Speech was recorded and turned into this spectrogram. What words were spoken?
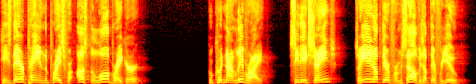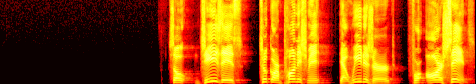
He's there paying the price for us, the lawbreaker, who could not live right. See the exchange? So he ain't up there for himself, he's up there for you. So Jesus took our punishment that we deserved for our sins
